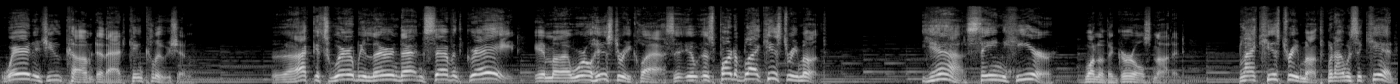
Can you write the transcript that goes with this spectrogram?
where did you come to that conclusion? I could swear we learned that in seventh grade in my world history class. It was part of Black History Month. Yeah, same here, one of the girls nodded. Black History Month when I was a kid.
